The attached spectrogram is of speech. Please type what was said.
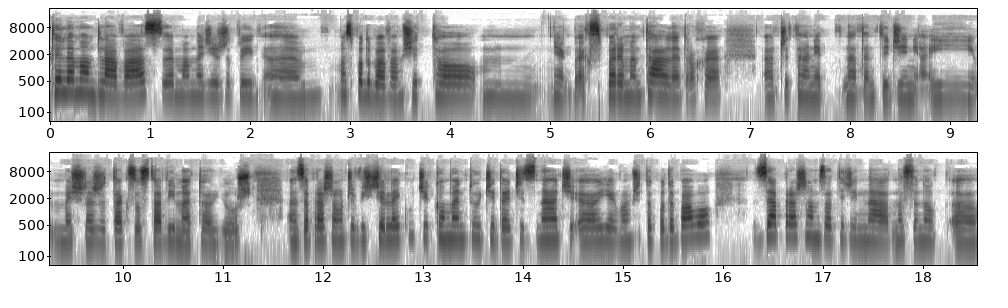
Tyle mam dla Was. Mam nadzieję, że tutaj spodoba Wam się to mm, jakby eksperymentalne trochę e, czytanie na ten tydzień i myślę, że tak zostawimy to już. Zapraszam oczywiście, lajkujcie, komentujcie, dajcie znać, e, jak Wam się to podobało. Zapraszam za tydzień na następną e,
